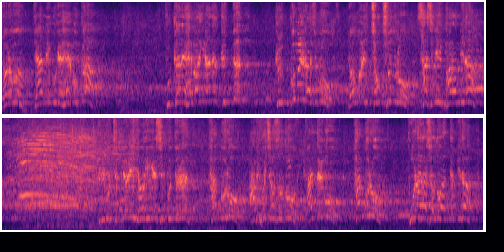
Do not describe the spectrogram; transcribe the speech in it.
여러분 대한민국의 회복과 북한의 해방이라는 그 뜻, 그 꿈을 가지고 영원히 청춘으로 사시길 바랍니다. 그리고 특별히 여기 계신 분들은 함부로 아프셔서도 안 되고 함부로 돌아가셔도 안 됩니다.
